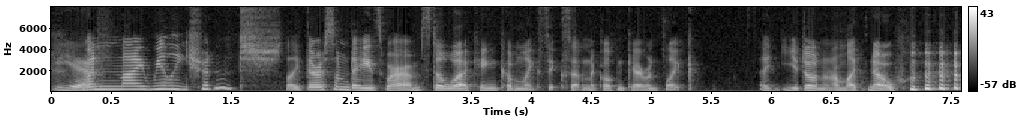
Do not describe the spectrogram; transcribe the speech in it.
Yeah. When I really shouldn't. Like, there are some days where I'm still working come like 6, 7 o'clock, and Karen's like, Are you done? And I'm like, No.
